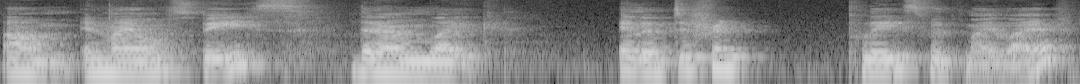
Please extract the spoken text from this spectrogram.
um, in my own space, that I'm like in a different place with my life,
